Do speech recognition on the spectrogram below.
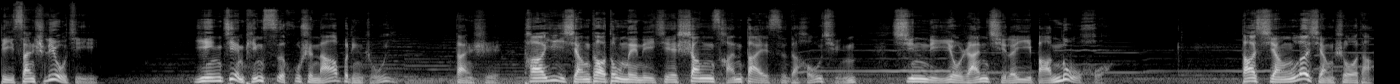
第三十六集，尹建平似乎是拿不定主意，但是他一想到洞内那些伤残待死的猴群，心里又燃起了一把怒火。他想了想，说道：“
